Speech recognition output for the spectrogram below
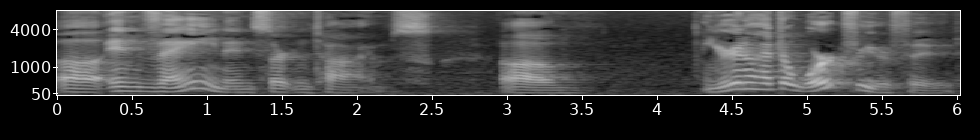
uh, in vain in certain times. Um, you're going to have to work for your food.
